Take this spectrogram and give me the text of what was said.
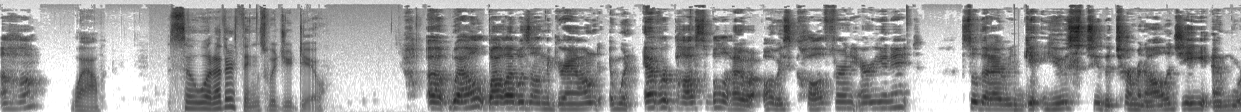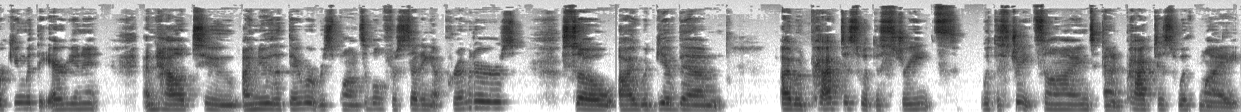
Uh huh. Wow. So, what other things would you do? Uh, well, while I was on the ground, whenever possible, I would always call for an air unit so that I would get used to the terminology and working with the air unit and how to. I knew that they were responsible for setting up perimeters. So I would give them, I would practice with the streets, with the street signs, and practice with my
